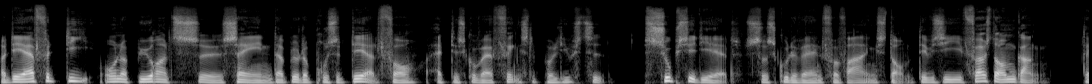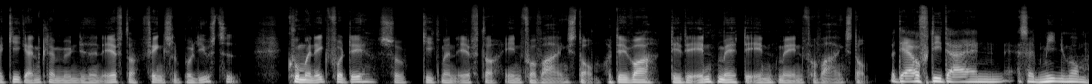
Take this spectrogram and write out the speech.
Og det er fordi under byretssagen, øh, der blev der procederet for, at det skulle være fængsel på livstid. Subsidiært, så skulle det være en forvaringsdom. Det vil sige, i første omgang, der gik anklagemyndigheden efter fængsel på livstid. Kunne man ikke få det, så gik man efter en forvaringsdom. Og det var det, det endte med. Det endte med en forvaringsdom. Og det er jo fordi, der er en, altså et minimum.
